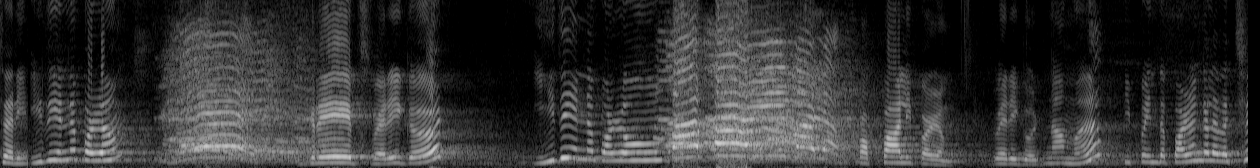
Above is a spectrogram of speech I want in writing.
சரி இது என்ன பழம்? கிரேப்ஸ். வெரி குட் இது என்ன பழம்? பப்பாளி பழம். வெரி குட் நாம இப்போ இந்த பழங்களை வச்சு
